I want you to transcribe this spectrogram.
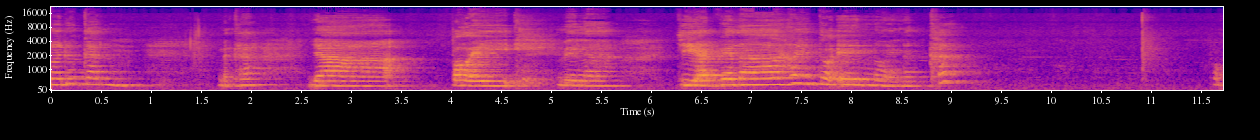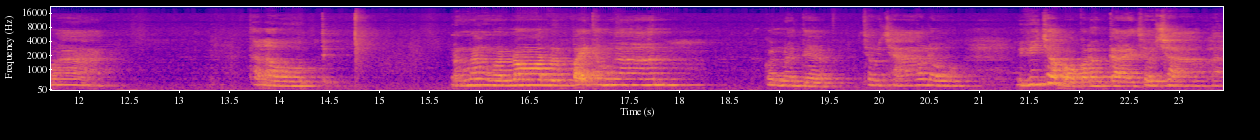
มาด้วยกันนะคะ อย่าปล่อยเวลาเจียดเวลาให้ตัวเองหน่อยนะคะ เพราะว่า ถ้าเรานั่งนั่งนอนนอนหรือไปทำงาน ก็มาแต่เช้าเช้าๆเราวิพี่ ชอบออกกำลังกายเช้าเช้าๆค่ะ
